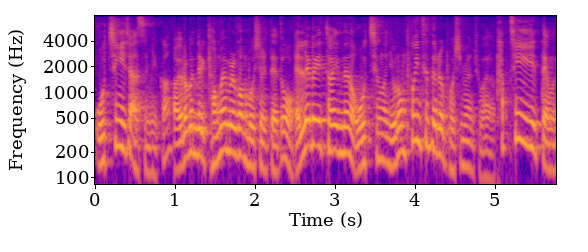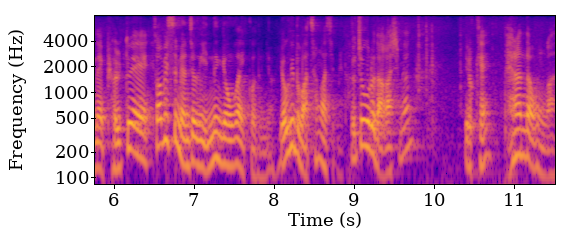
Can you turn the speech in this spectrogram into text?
5층이지 않습니까? 어, 여러분들이 경매 물건 보실 때도 엘리베이터 있는 5층은 이런 포인트들을 보시면 좋아요. 탑층이기 때문에 별도의 서비스 면적이 있는 경우가 있거든요. 여기도 마찬가지입니다. 이쪽으로 나가시면 이렇게 베란다 공간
